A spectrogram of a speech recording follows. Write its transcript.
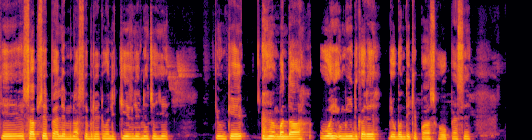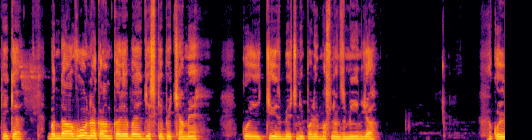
कि सबसे पहले मुनासिब रेट वाली चीज़ लेना चाहिए। क्योंकि बंदा वही उम्मीद करे जो बंदे के पास हो पैसे, ठीक है? बंदा वो ना काम करे भाई जिसके पीछे हमें कोई चीज़ बेचनी पड़े, मसलन ज़मीन या कोई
